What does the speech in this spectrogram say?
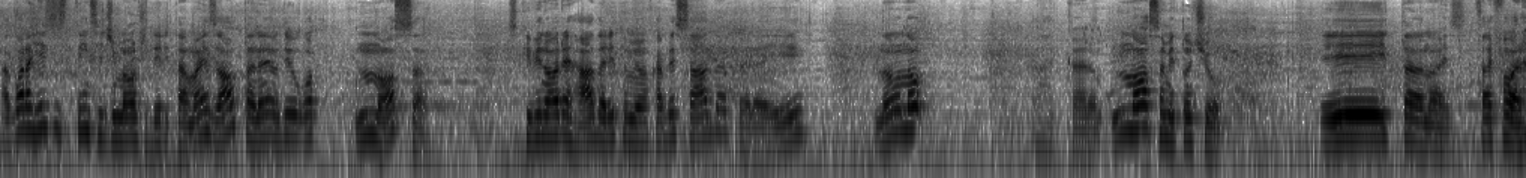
Agora a resistência de mount dele tá mais alta, né? Eu dei o golpe... Nossa! Esquive na hora errada ali, tomei uma cabeçada. Pera aí. Não, não. Ai, cara. Nossa, me tonteou. Eita, nós. Sai fora.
